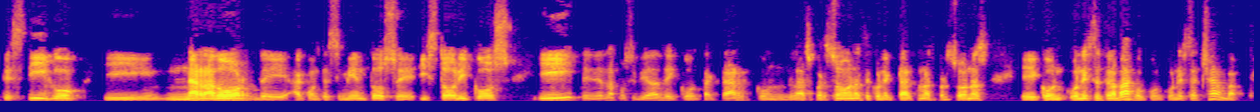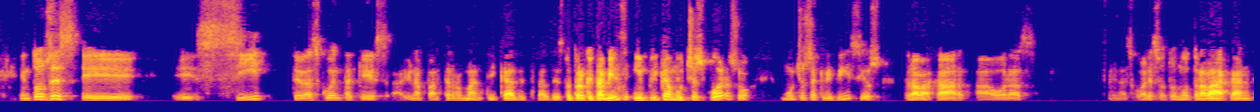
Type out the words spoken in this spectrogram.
testigo y narrador de acontecimientos históricos y tener la posibilidad de contactar con las personas, de conectar con las personas con, con, este trabajo, con, con, esta chamba. Entonces, sí te das cuenta que es, hay una parte romántica detrás de esto, pero que también implica mucho esfuerzo, muchos sacrificios, trabajar a horas en las cuales otros no trabajan,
